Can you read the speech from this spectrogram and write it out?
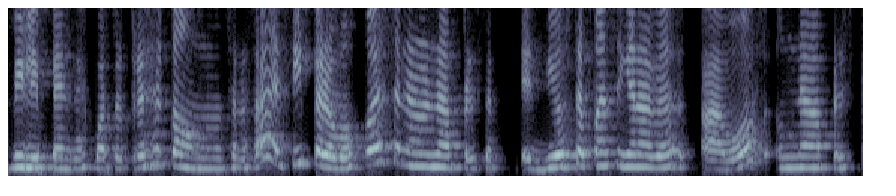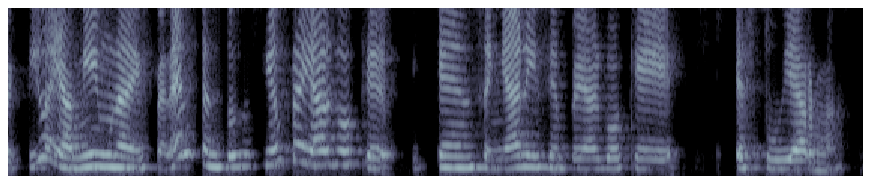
Filipenses 4.13 todo el mundo se lo sabe, sí, pero vos puedes tener una, Dios te puede enseñar a, a, vos una perspectiva y a mí una diferente. Entonces siempre hay algo que, que enseñar y siempre hay algo que estudiar más.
